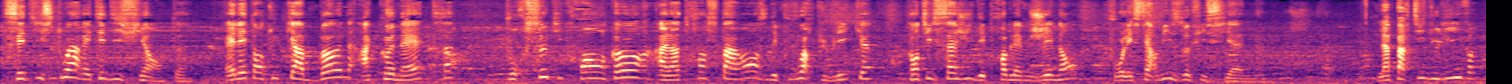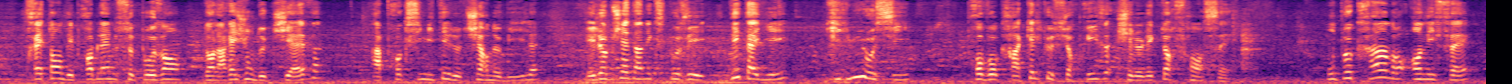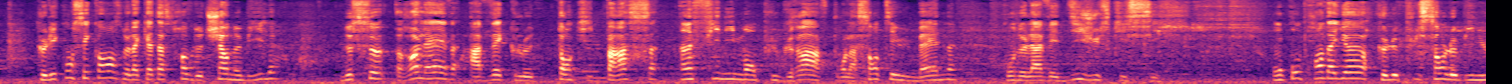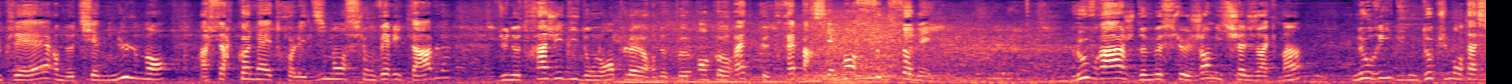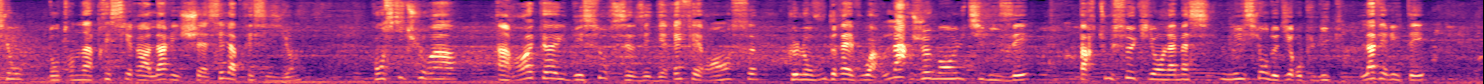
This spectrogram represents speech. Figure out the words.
Cette histoire est édifiante. Elle est en tout cas bonne à connaître pour ceux qui croient encore à la transparence des pouvoirs publics quand il s'agit des problèmes gênants pour les services officiels. La partie du livre traitant des problèmes se posant dans la région de Kiev, à proximité de Tchernobyl, est l'objet d'un exposé détaillé qui lui aussi provoquera quelques surprises chez le lecteur français. On peut craindre en effet que les conséquences de la catastrophe de Tchernobyl ne se relèvent avec le temps qui passe infiniment plus grave pour la santé humaine qu'on ne l'avait dit jusqu'ici. On comprend d'ailleurs que le puissant lobby nucléaire ne tienne nullement à faire connaître les dimensions véritables d'une tragédie dont l'ampleur ne peut encore être que très partiellement soupçonnée. L'ouvrage de M. Jean-Michel Jacquemin, nourri d'une documentation dont on appréciera la richesse et la précision, constituera un recueil des sources et des références que l'on voudrait voir largement utilisées par tous ceux qui ont la mission de dire au public la vérité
